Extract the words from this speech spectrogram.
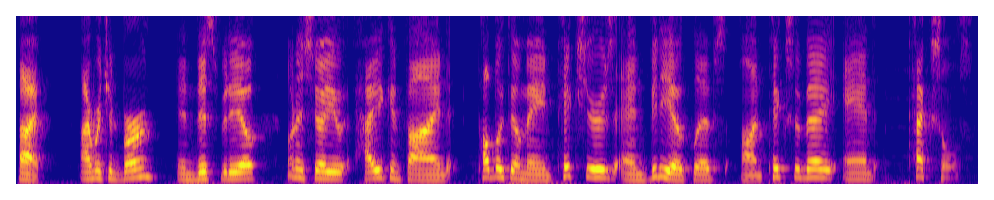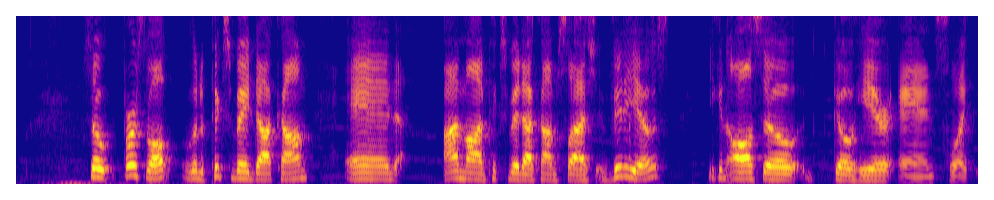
Hi, I'm Richard Byrne. In this video, I want to show you how you can find public domain pictures and video clips on Pixabay and Pexels. So first of all, we'll go to pixabay.com and I'm on pixabay.com slash videos. You can also go here and select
